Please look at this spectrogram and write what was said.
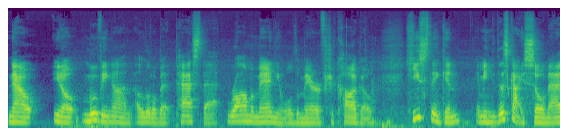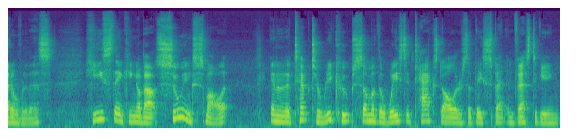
Now, you know, moving on a little bit past that, Rahm Emanuel, the mayor of Chicago, he's thinking, I mean, this guy's so mad over this. He's thinking about suing Smollett in an attempt to recoup some of the wasted tax dollars that they spent investigating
